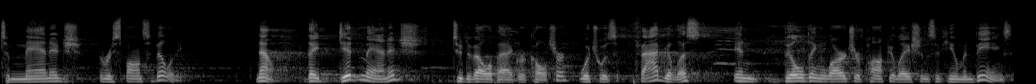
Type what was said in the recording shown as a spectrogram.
to manage the responsibility. Now, they did manage to develop agriculture, which was fabulous in building larger populations of human beings,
